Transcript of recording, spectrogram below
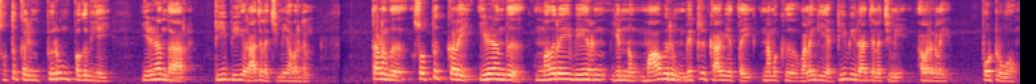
சொத்துக்களின் பெரும் பகுதியை இழந்தார் டிபி ராஜலட்சுமி அவர்கள். தனது சொத்துக்களை இழந்து மதுரை வீரன் என்னும் மாபெரும் வெற்றி காவியத்தை நமக்கு வழங்கிய டிவி ராஜலட்சுமி அவர்களை போற்றுவோம்.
